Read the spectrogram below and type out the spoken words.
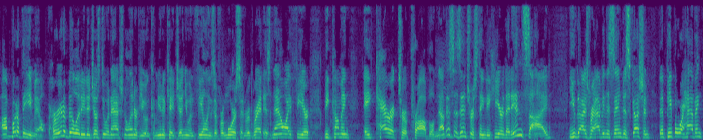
uh, put up the email. Her inability to just do a national interview and communicate genuine feelings of remorse and regret is now, I fear, becoming a character problem. Now, this is interesting to hear that inside, you guys were having the same discussion that people were having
